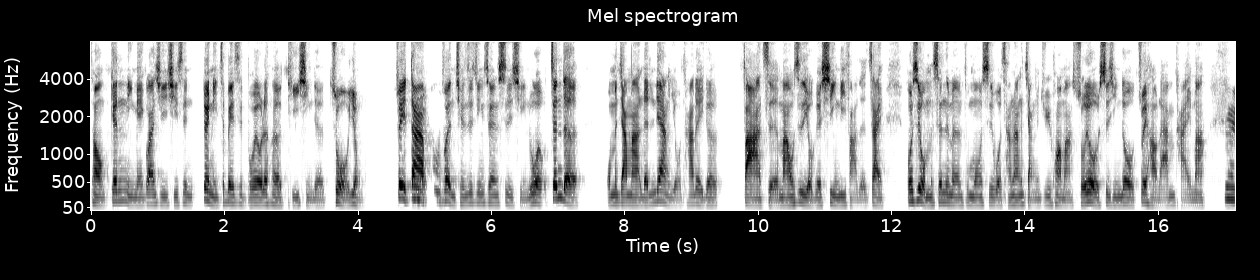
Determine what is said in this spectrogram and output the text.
哦，跟你没关系，其实对你这辈子不会有任何提醒的作用。所以大部分前世今生的事情，如果真的我们讲嘛，能量有它的一个。法则嘛，或是有个吸引力法则在，或是我们深圳门福摩斯，我常常讲一句话嘛，所有事情都有最好的安排嘛。嗯，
